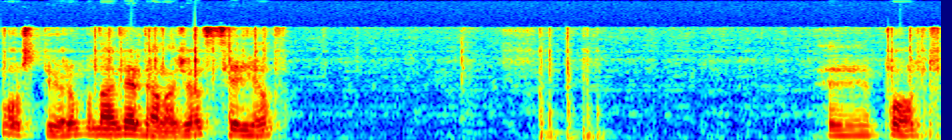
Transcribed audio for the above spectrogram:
Port diyorum. Bunları nereden alacağız? Serial e, port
